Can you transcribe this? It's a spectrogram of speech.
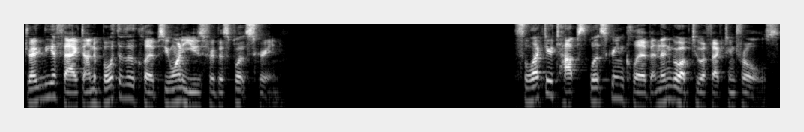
Drag the effect onto both of the clips you want to use for the split screen. Select your top split screen clip and then go up to Effect Controls.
